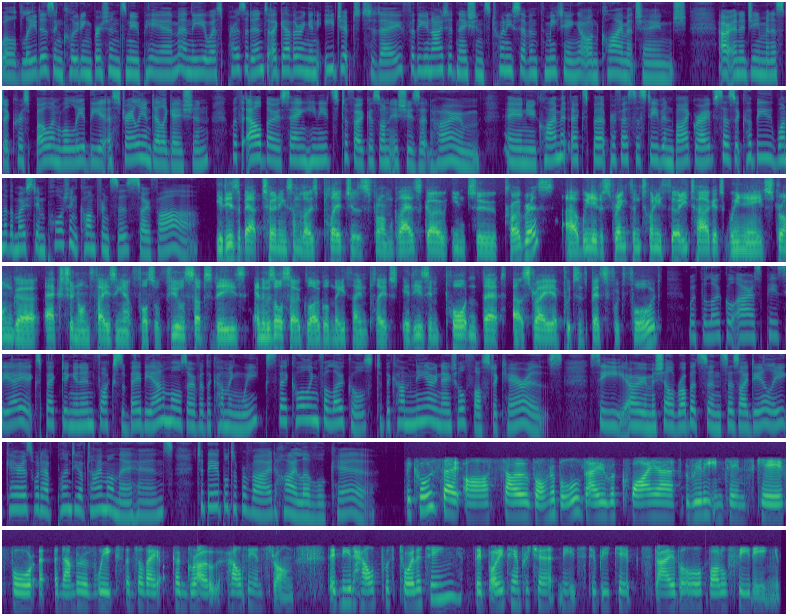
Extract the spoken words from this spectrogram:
World leaders, including Britain's new PM and the US President, are gathering in Egypt today for the United Nations 27th meeting on climate change. Our Energy Minister Chris Bowen will lead the Australian delegation, with Albo saying he needs to focus on issues at home. ANU climate expert Professor Stephen Bygrave says it could be one of the most important conferences so far it is about turning some of those pledges from Glasgow into progress. Uh, we need to strengthen 2030 targets. We need stronger action on phasing out fossil fuel subsidies. And there was also a global methane pledge. It is important that Australia puts its best foot forward. With the local RSPCA expecting an influx of baby animals over the coming weeks, they're calling for locals to become neonatal foster carers. CEO Michelle Robertson says ideally, carers would have plenty of time on their hands to be able to provide high level care. Because they are so vulnerable, they require really intense care for a number of weeks until they can grow healthy and strong. They need help with toileting. Their body temperature needs to be kept stable, bottle feeding.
